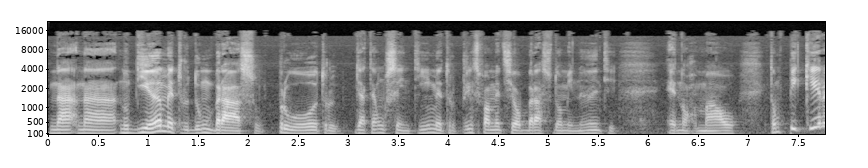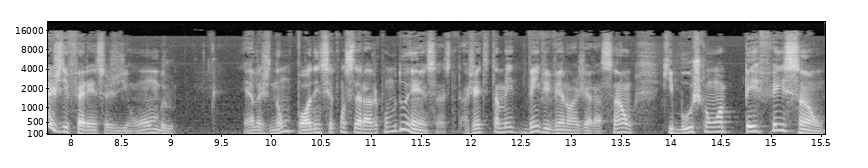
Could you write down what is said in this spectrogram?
na, na no diâmetro de um braço para o outro, de até um centímetro, principalmente se é o braço dominante, é normal. Então, pequenas diferenças de ombro elas não podem ser consideradas como doenças. A gente também vem vivendo uma geração que busca uma perfeição.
